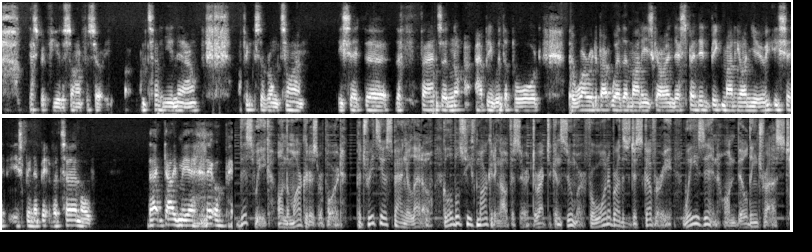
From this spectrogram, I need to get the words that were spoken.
desperate for you to sign for Celtic. I'm telling you now, I think it's the wrong time." He said the the fans are not happy with the board. They're worried about where their money's going. They're spending big money on you. He said it's been a bit of a turmoil. That gave me a little bit. This week on the Marketers Report, Patrizia Spagnoletto, Global Chief Marketing Officer, Direct to Consumer for Warner Brothers Discovery, weighs in on building trust.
